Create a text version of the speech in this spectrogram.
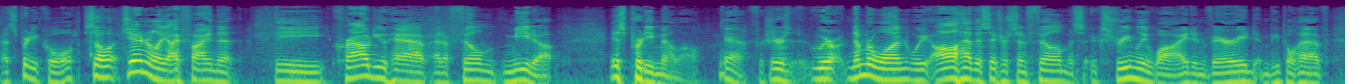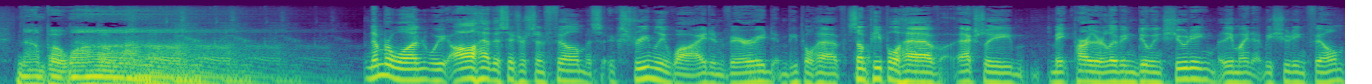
that's pretty cool. So generally, I find that the crowd you have at a film meetup is pretty mellow. Yeah, for sure. There's we're number one. We all have this interest in film. It's extremely wide and varied, and people have number one number one. Number one, we all have this interest in film. It's extremely wide and varied, and people have some people have actually make part of their living doing shooting. They might not be shooting film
